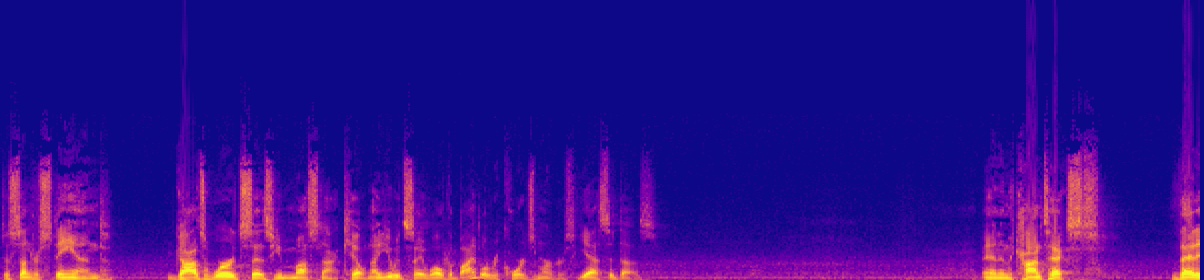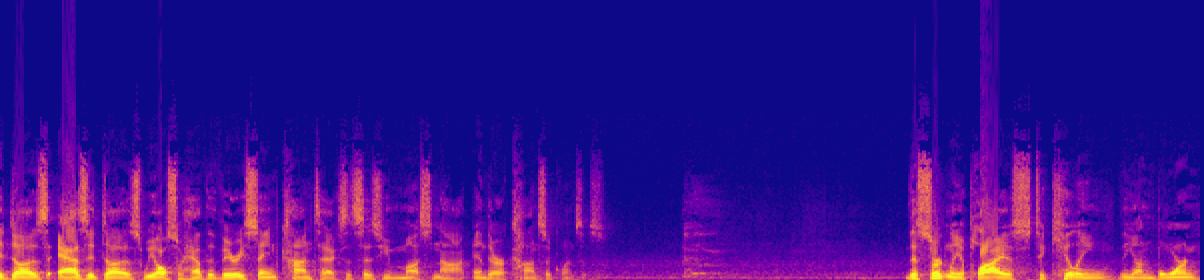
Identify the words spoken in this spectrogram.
just understand God's word says you must not kill. Now you would say, well, the Bible records murders. Yes, it does. And in the context that it does, as it does, we also have the very same context that says you must not, and there are consequences. This certainly applies to killing the unborn.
